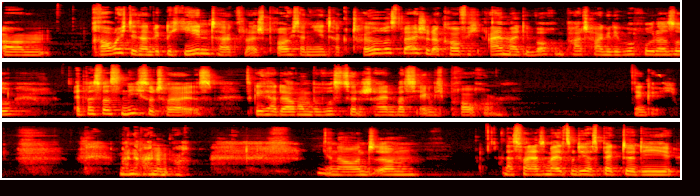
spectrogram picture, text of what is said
ähm, brauche ich denn dann wirklich jeden Tag Fleisch? Brauche ich dann jeden Tag teures Fleisch oder kaufe ich einmal die Woche, ein paar Tage die Woche oder so etwas, was nicht so teuer ist? Es geht ja darum, bewusst zu entscheiden, was ich eigentlich brauche. Denke ich. Meiner Meinung nach. Genau, und ähm, das waren erstmal jetzt so die Aspekte, die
